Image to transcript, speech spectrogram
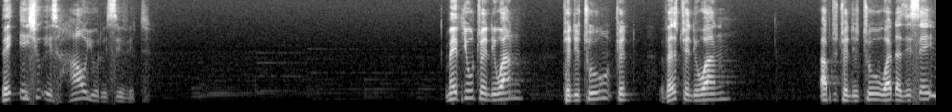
The issue is how you receive it. Matthew 21, 22, 20, verse 21 up to 22. What does he say?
